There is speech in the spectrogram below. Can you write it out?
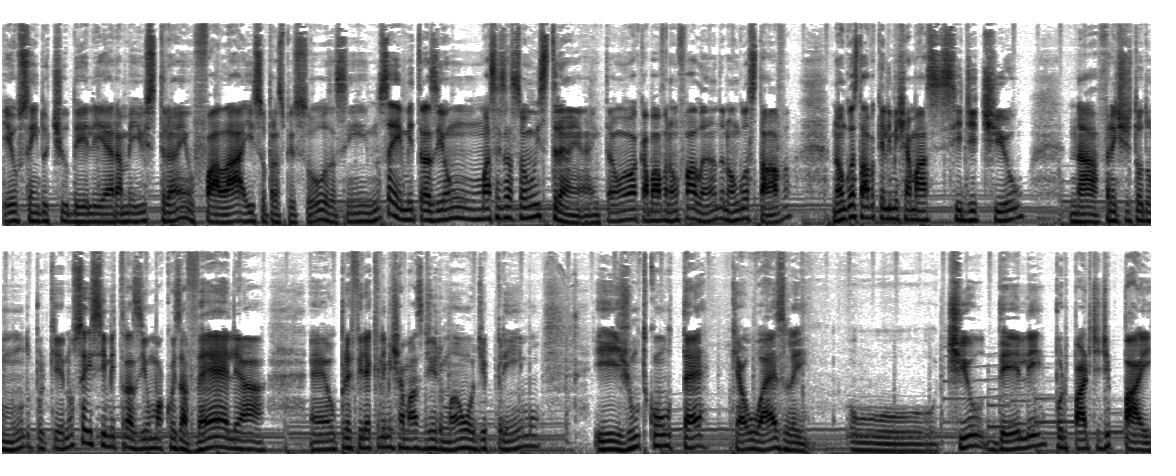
eu sendo tio dele era meio estranho falar isso para as pessoas, assim, não sei, me trazia uma sensação estranha. Então eu acabava não falando, não gostava, não gostava que ele me chamasse de tio na frente de todo mundo, porque não sei se me trazia uma coisa velha, é, eu preferia que ele me chamasse de irmão ou de primo. E junto com o Té, que é o Wesley, o tio dele por parte de pai.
